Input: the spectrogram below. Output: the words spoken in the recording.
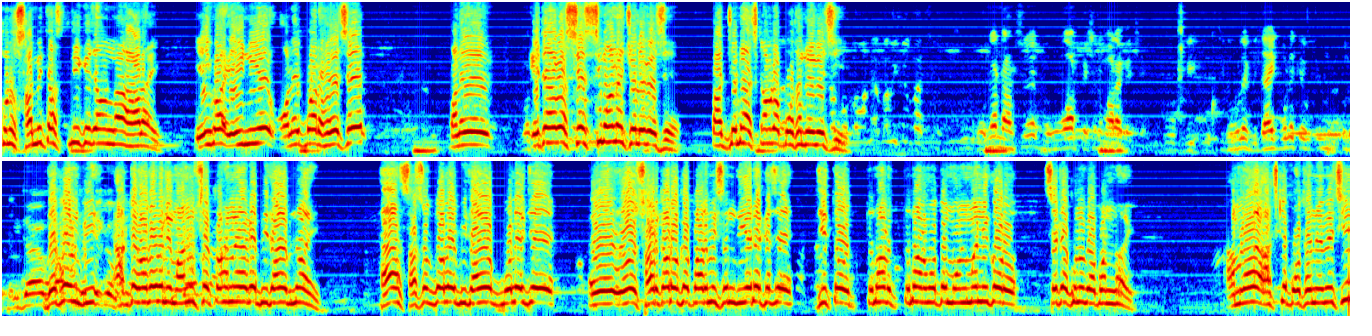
কোনো স্বামী তার স্ত্রীকে যেন না হারায়। এইবার এই নিয়ে অনেকবার হয়েছে। মানে এটা আবার শেষ সীমানায় চলে গেছে। তার জন্য আজকে আমরা পথে নেমেছি। দেখুন একটা কথা বলি মানুষের প্রাণের আগে বিধায়ক নয়। হ্যাঁ শাসক দলের বিধায়ক বলে যে ও ও সরকার ওকে পারমিশন দিয়ে রেখেছে যে তো তোমার তোমার মতো মনমানি করো সেটা কোনো ব্যাপার নয়। আমরা আজকে পথে নেমেছি।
